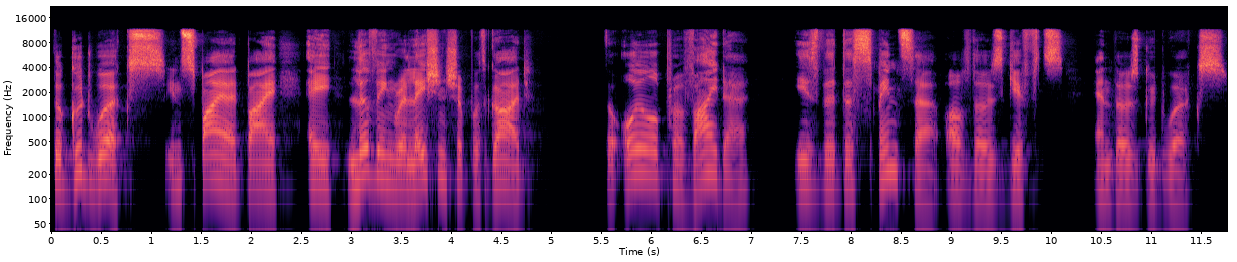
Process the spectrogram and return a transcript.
the good works inspired by a living relationship with God, the oil provider is the dispenser of those gifts and those good works.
